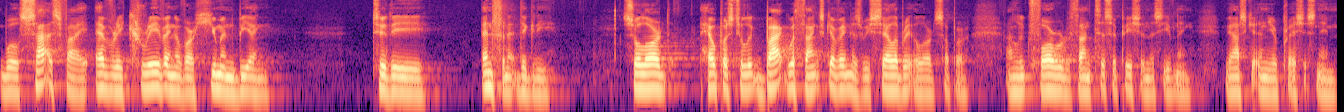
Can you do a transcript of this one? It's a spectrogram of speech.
will satisfy every craving of our human being to the infinite degree. So, Lord, help us to look back with thanksgiving as we celebrate the Lord's Supper and look forward with anticipation this evening. We ask it in your precious name.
